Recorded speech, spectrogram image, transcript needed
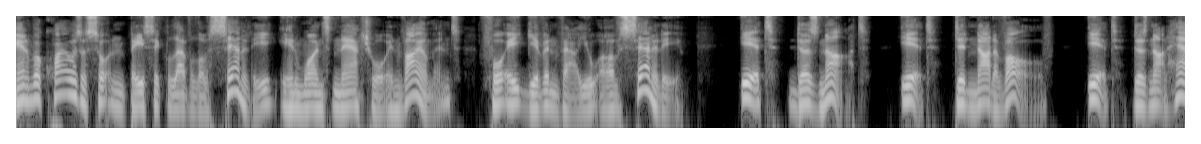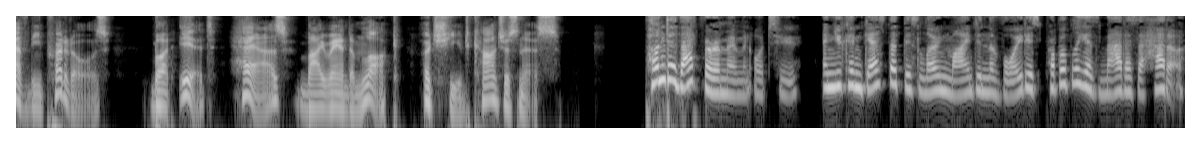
and requires a certain basic level of sanity in one's natural environment for a given value of sanity. It does not. It did not evolve. It does not have any predators, but it has, by random luck, achieved consciousness. Ponder that for a moment or two, and you can guess that this lone mind in the void is probably as mad as a hatter.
